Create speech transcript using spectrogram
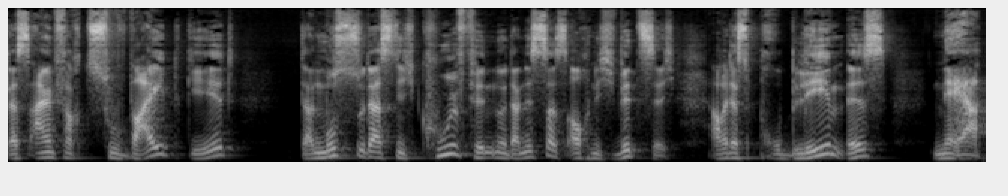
das einfach zu weit geht, dann musst du das nicht cool finden und dann ist das auch nicht witzig. Aber das Problem ist, naja,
